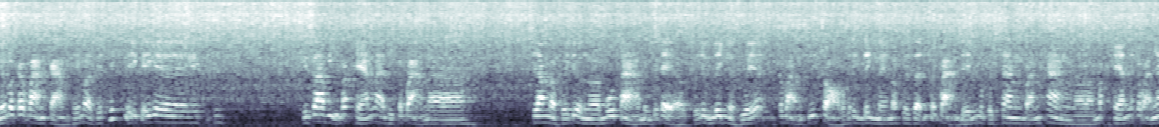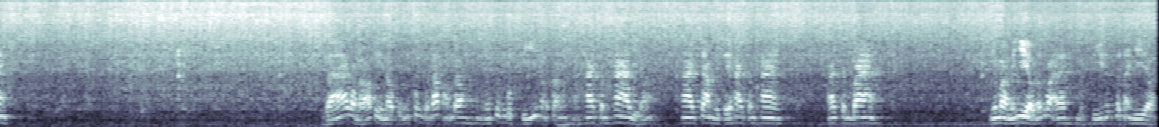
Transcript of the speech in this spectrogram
Nếu mà các bạn cảm thấy mà cái thích cái cái, cái, cái cái gia vị mắc khén này thì các bạn à, xem ở cái đường à, mô tả mình sẽ để ở cái đường link ở dưới ấy. các bạn cứ trỏ cái đường link này, nó sẽ dẫn các bạn đến một cái trang bán hàng à, mắc khén các bạn nhé giá của nó thì nó cũng không có đắt lắm đâu, nói chung một ký nó khoảng hai trăm hai gì đó 200 thì tới hai trăm hai hai trăm ba. Nhưng mà nó nhiều đó các bạn ơi, một ký nó rất là nhiều.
